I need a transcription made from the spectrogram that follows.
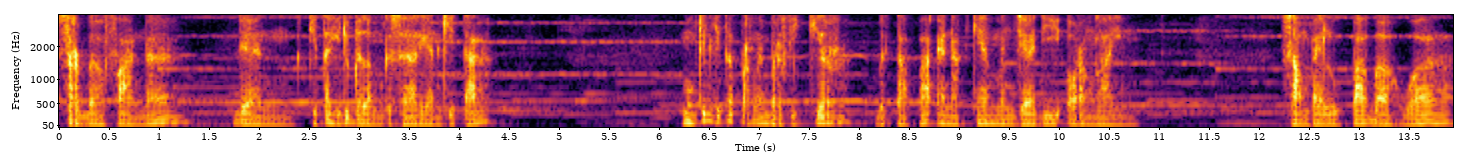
serba fana dan kita hidup dalam keseharian kita, mungkin kita pernah berpikir betapa enaknya menjadi orang lain. Sampai lupa bahwa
